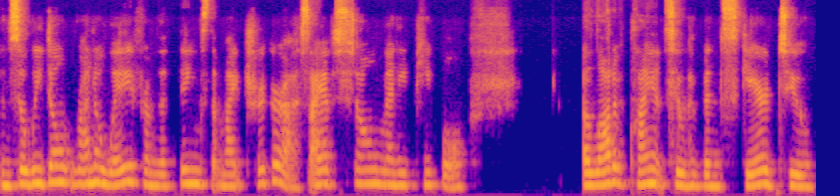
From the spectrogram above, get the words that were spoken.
And so we don't run away from the things that might trigger us. I have so many people, a lot of clients who have been scared to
